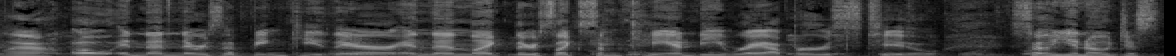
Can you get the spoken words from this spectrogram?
Yeah. Oh, and then there's a binky there, and then like there's like some candy wrappers too. So you know, just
